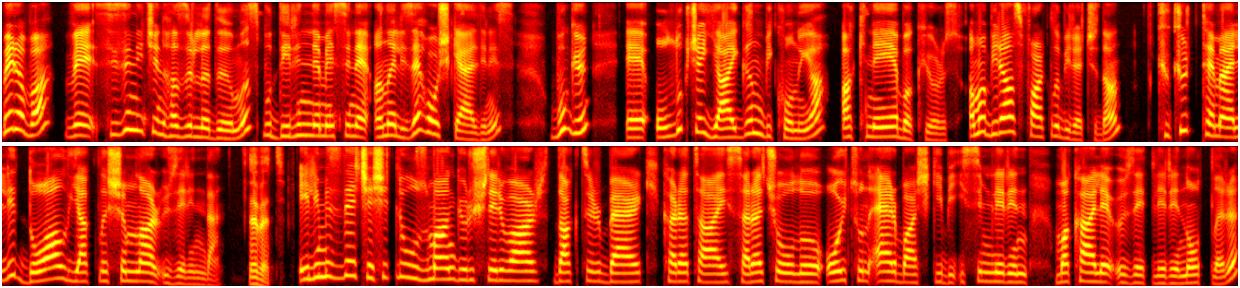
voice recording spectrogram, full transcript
Merhaba ve sizin için hazırladığımız bu derinlemesine analize hoş geldiniz. Bugün e, oldukça yaygın bir konuya, akneye bakıyoruz ama biraz farklı bir açıdan. Kükürt temelli doğal yaklaşımlar üzerinden. Evet, Elimizde çeşitli uzman görüşleri var. Dr. Berk, Karatay, Saraçoğlu, Oytun Erbaş gibi isimlerin makale özetleri, notları.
